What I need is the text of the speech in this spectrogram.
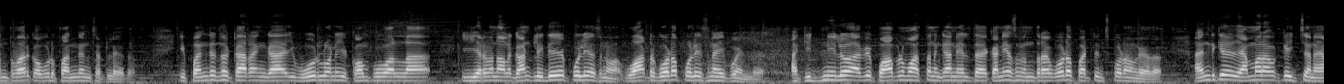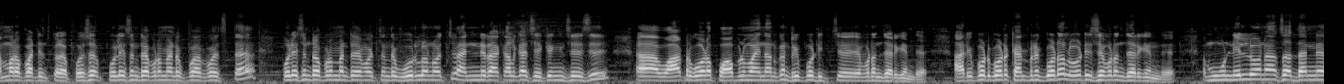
ఇంతవరకు అప్పుడు పందించట్లేదు ఈ పందించకారంగా ఈ ఊర్లోని ఈ కంపు వల్ల ఈ ఇరవై నాలుగు గంటలు ఇదే పొల్యూషన్ వాటర్ కూడా పొల్యూషన్ అయిపోయింది. ఆ కిడ్నీలో అవి ప్రాబ్లం వస్తాను కానీ వెళ్తే కనీసం ఇంత కూడా పట్టించుకోవడం లేదు. అందుకే ఎంఆర్ఓకి ఇచ్చాను. ఎంఆర్ఓ పట్టించుకోలేదు పొల్యూషన్ పొల్యూషన్ డిపార్ట్మెంట్కి వస్తే పొల్యూషన్ డిపార్ట్మెంట్ ఏమొచ్చింది ఊర్లోనే వచ్చి అన్ని రకాలుగా చెకింగ్ చేసి వాటర్ కూడా ప్రాబ్లం అయింది అనుకుని రిపోర్ట్ ఇచ్చి ఇవ్వడం జరిగింది. ఆ రిపోర్ట్ కూడా కంపెనీకి కూడా నోటీస్ ఇవ్వడం జరిగింది. మూడు నెలల్లోన దాన్ని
